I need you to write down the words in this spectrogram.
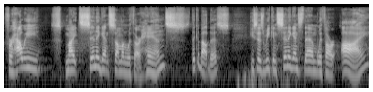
for how we might sin against someone with our hands. Think about this. He says we can sin against them with our eye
